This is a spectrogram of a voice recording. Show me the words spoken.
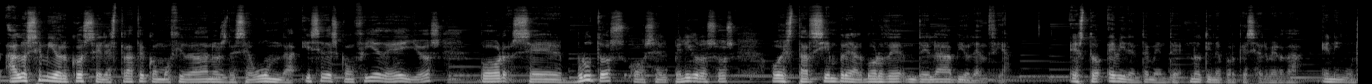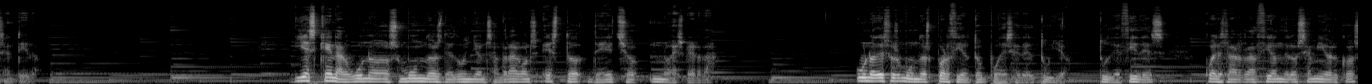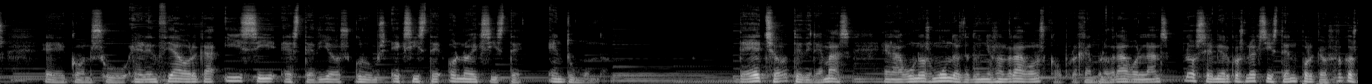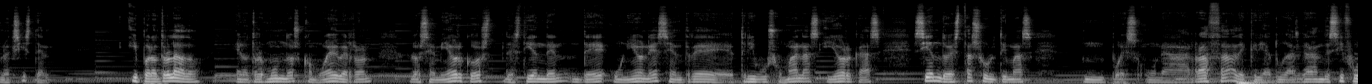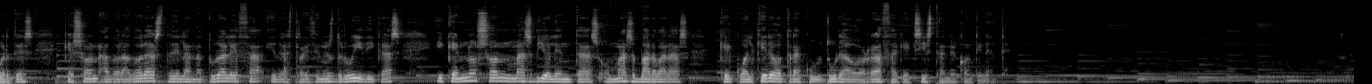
a los semiorcos se les trate como ciudadanos de segunda y se desconfíe de ellos por ser brutos o ser peligrosos o estar siempre al borde de la violencia. Esto evidentemente no tiene por qué ser verdad en ningún sentido. Y es que en algunos mundos de Dungeons and Dragons esto de hecho no es verdad. Uno de esos mundos, por cierto, puede ser el tuyo. Tú decides cuál es la relación de los semiorcos eh, con su herencia orca y si este dios Grums existe o no existe en tu mundo. De hecho, te diré más, en algunos mundos de Dungeons and Dragons, como por ejemplo Dragonlance, los semiorcos no existen porque los orcos no existen. Y por otro lado, en otros mundos, como Eberron, los semiorcos descienden de uniones entre tribus humanas y orcas, siendo estas últimas pues una raza de criaturas grandes y fuertes que son adoradoras de la naturaleza y de las tradiciones druídicas y que no son más violentas o más bárbaras que cualquier otra cultura o raza que exista en el continente.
